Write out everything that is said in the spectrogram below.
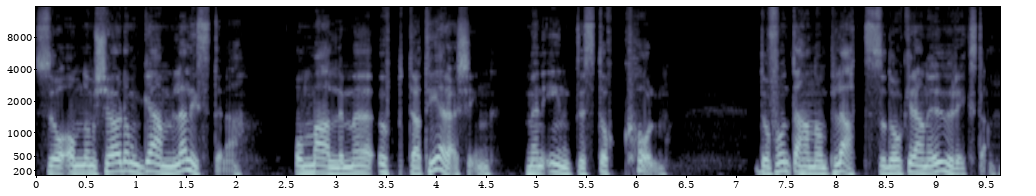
Så om de kör de gamla listorna och Malmö uppdaterar sin, men inte Stockholm, då får inte han någon plats och då åker han ur riksdagen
